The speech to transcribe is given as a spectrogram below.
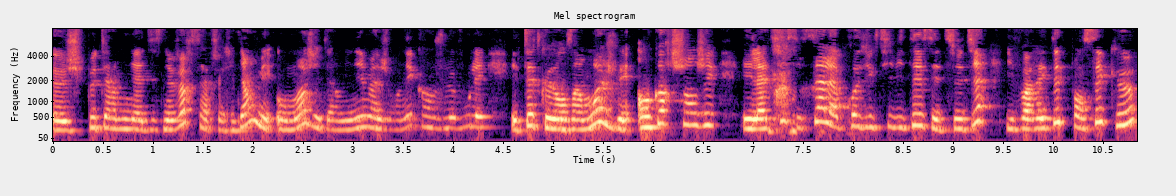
euh, je peux terminer à 19h, ça fait rien, mais au moins j'ai terminé ma journée quand je le voulais. Et peut-être que dans un mois, je vais encore changer. Et là-dessus, c'est ça la productivité, c'est de se dire, il faut arrêter de penser que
